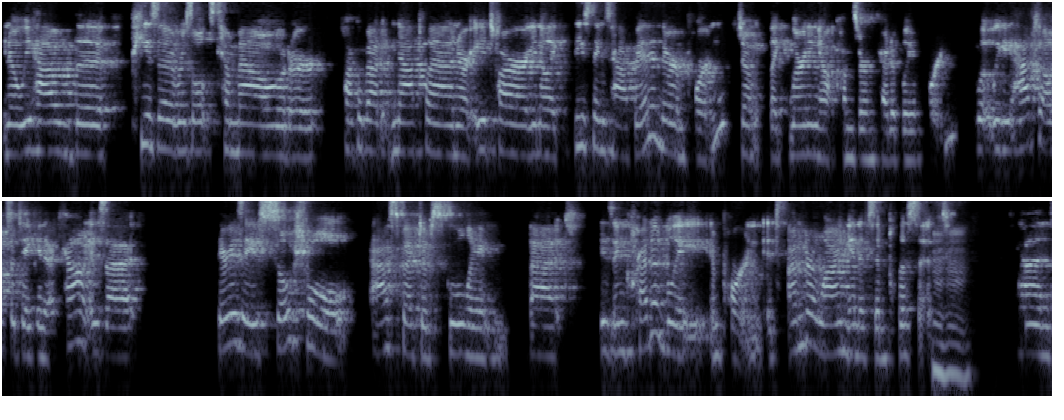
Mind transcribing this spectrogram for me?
You know, we have the PISA results come out or talk about NAPLAN or ATAR, you know, like these things happen and they're important. Don't like learning outcomes are incredibly important. What we have to also take into account is that there is a social aspect of schooling that is incredibly important. It's underlying and it's implicit. Mm-hmm. And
